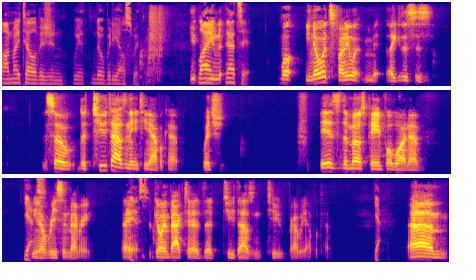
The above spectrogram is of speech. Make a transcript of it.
on my television with nobody else with me. you, Like you kn- that's it. well, you know what's funny? What like this is so the 2018 Apple Cup, which is the most painful one of Yes. you know recent memory, right? Yes. Going back to the 2002 probably Apple Cup. Yeah. Um,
